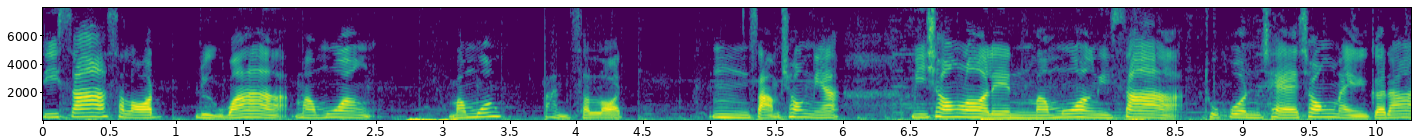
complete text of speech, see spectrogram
ดีซ่าสล็อตหรือว่ามะม่วงมะม่วงปั่นสล็อตอืมสามช่องเนี้ย มีช่องรอเลนมะม่วงลิซ่า ทุกคนแชร์ช่องไหนก็ได้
